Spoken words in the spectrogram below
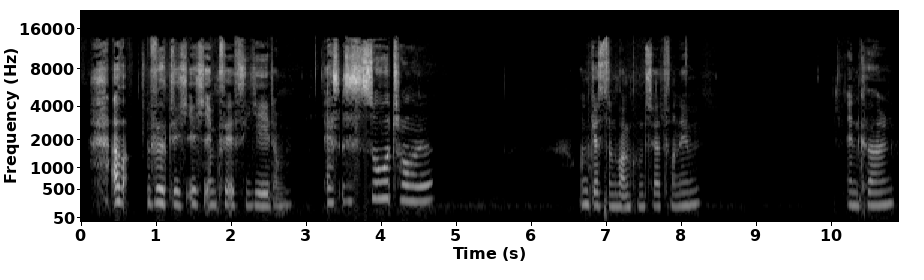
Aber wirklich, ich empfehle es jedem. Es ist so toll. Und gestern war ein Konzert von ihm. In Köln.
